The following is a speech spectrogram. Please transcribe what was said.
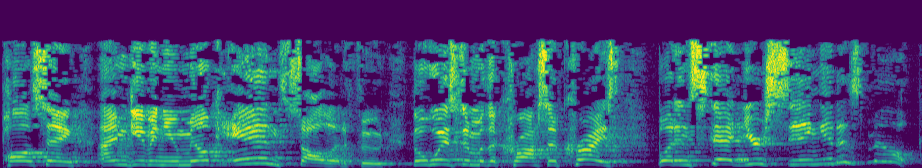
Paul is saying, I'm giving you milk and solid food, the wisdom of the cross of Christ, but instead you're seeing it as milk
